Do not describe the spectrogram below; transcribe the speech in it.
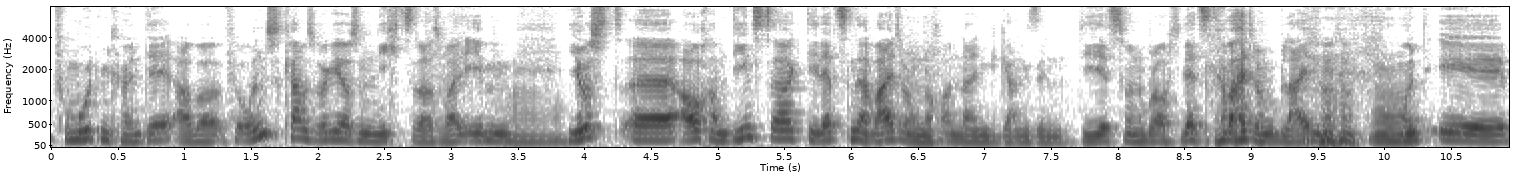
vermuten könnte. Aber für uns kam es wirklich aus dem Nichts raus, weil eben mhm. just äh, auch am Dienstag die letzten Erweiterungen noch online gegangen sind, die jetzt wohl auch die letzten Erweiterungen bleiben. mhm. Und äh,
